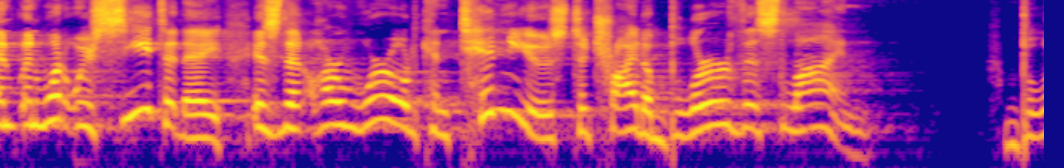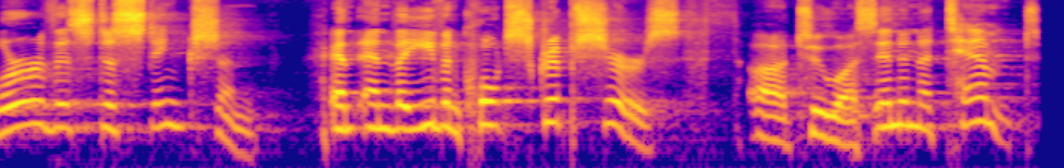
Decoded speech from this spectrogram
And, and what we see today is that our world continues to try to blur this line, blur this distinction. And, and they even quote scriptures uh, to us in an attempt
